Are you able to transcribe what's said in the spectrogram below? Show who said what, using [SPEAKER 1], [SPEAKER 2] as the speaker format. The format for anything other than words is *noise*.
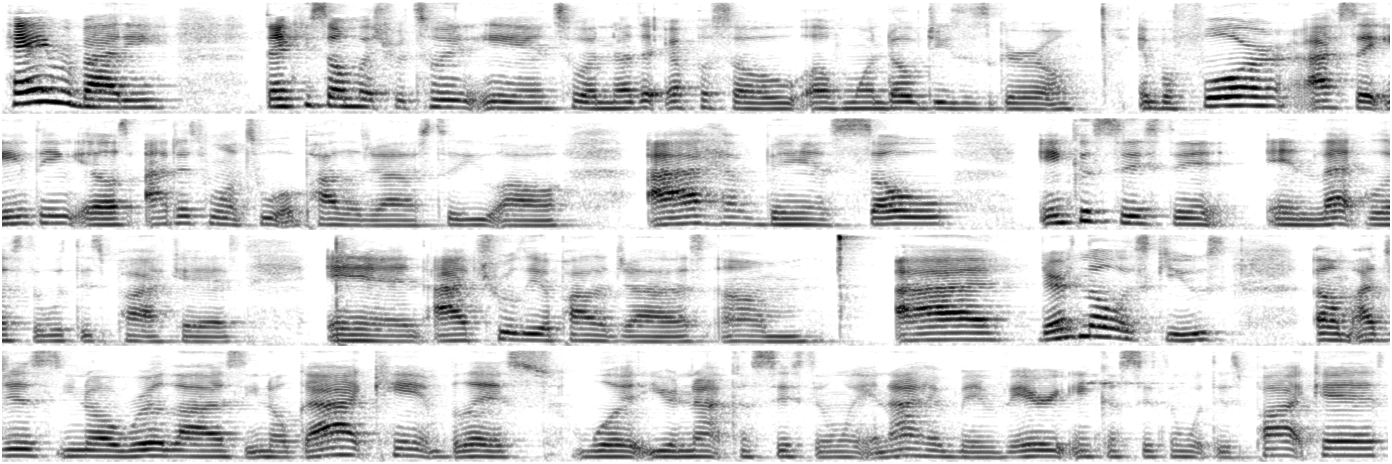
[SPEAKER 1] Hey, everybody. Thank you so much for tuning in to another episode of One Dope Jesus Girl. And before I say anything else, I just want to apologize to you all. I have been so inconsistent and lackluster with this podcast, and I truly apologize. Um, I there's no excuse. Um, I just you know realized you know God can't bless what you're not consistent with, and I have been very inconsistent with this podcast,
